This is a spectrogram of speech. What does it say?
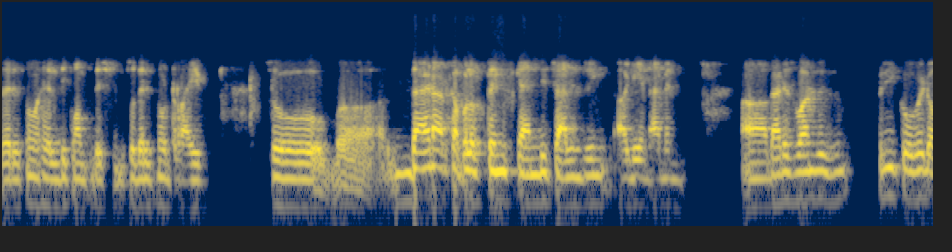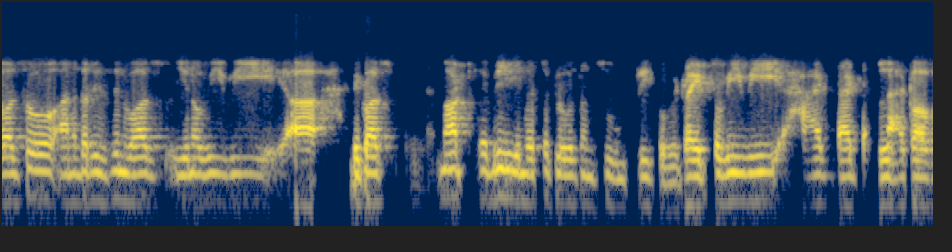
there is no healthy competition. So there is no drive. So uh, that are a couple of things can be challenging again. I mean uh, that is one reason. Pre covid also another reason was you know we we uh, because not every investor closed on zoom pre covid right? So we we had that lack of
